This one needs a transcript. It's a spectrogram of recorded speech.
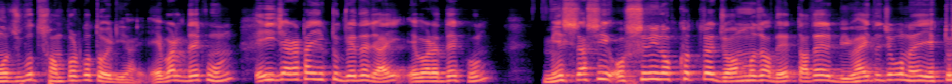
মজবুত সম্পর্ক তৈরি হয়। এবার দেখুন, এই জায়গাটাই একটু বেঁধে যায় এবারে দেখুন, মেষ রাশি অশ্বিনী নক্ষত্রে জন্ম যাদের তাদের বিবাহিত জীবনে একটু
